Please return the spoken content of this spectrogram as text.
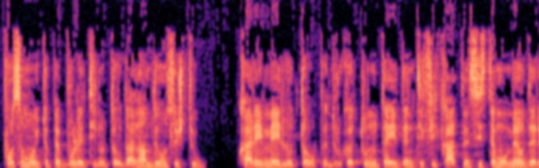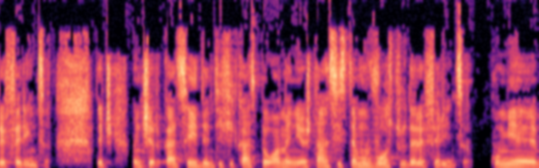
pot să mă uit pe buletinul tău, dar n-am de unde să știu care e mail-ul tău, pentru că tu nu te-ai identificat în sistemul meu de referință. Deci încercați să identificați pe oamenii ăștia în sistemul vostru de referință. Cum e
